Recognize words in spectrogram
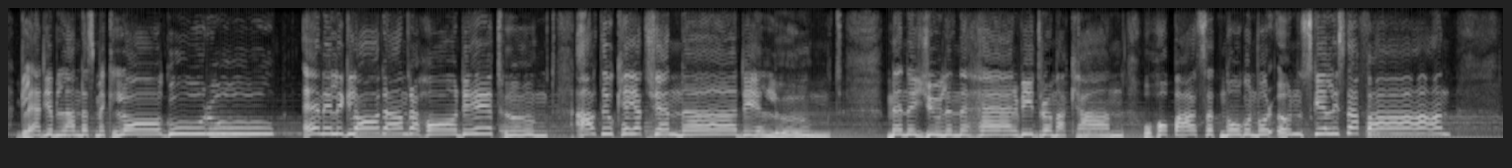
Glädje blandas med klagorop. En del är glada, andra har det tungt. Allt är okej att känna, det är lugnt. Men när julen är här vi drömma kan och hoppas att någon vår önskelista fann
